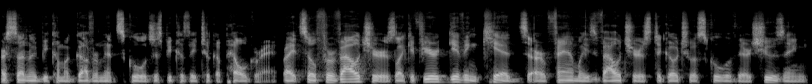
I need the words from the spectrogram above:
or suddenly become a government school just because they took a Pell Grant, right? So for vouchers, like if you're giving kids or families vouchers to go to a school of their choosing,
